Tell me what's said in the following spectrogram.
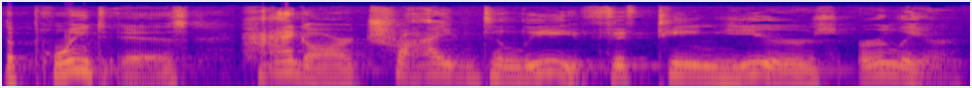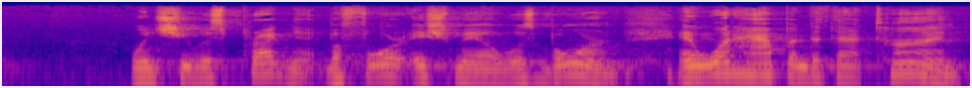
The point is, Hagar tried to leave 15 years earlier when she was pregnant, before Ishmael was born. And what happened at that time?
